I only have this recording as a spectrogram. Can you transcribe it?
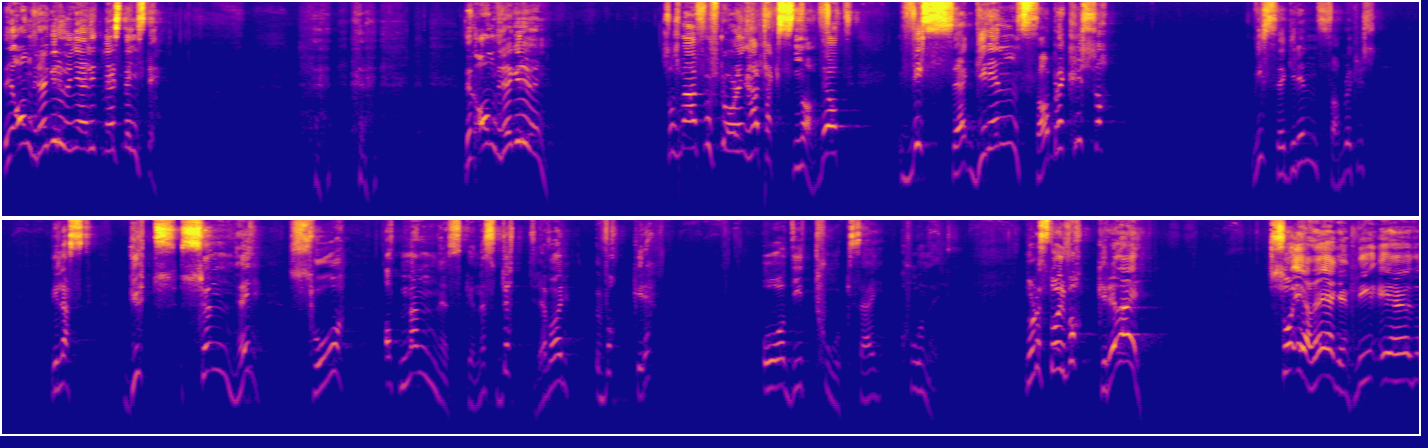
Den andre grunnen er litt mer spenstig. Den andre grunnen, sånn som jeg forstår denne teksten, det er at visse grenser ble kryssa. Visse grenser ble kryssa. Vi leste Guds sønner så at menneskenes døtre var vakre, og de tok seg koner. Når det står 'vakre' der, så er det egentlig eh,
